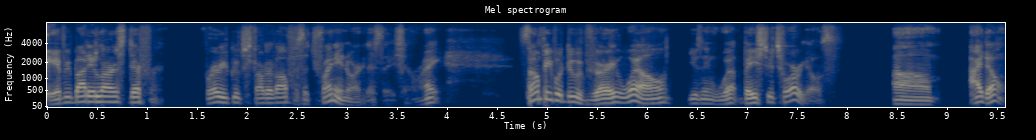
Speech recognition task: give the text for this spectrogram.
Everybody learns different. Prairie Group started off as a training organization, right? Some people do very well using web-based tutorials. Um, I don't.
